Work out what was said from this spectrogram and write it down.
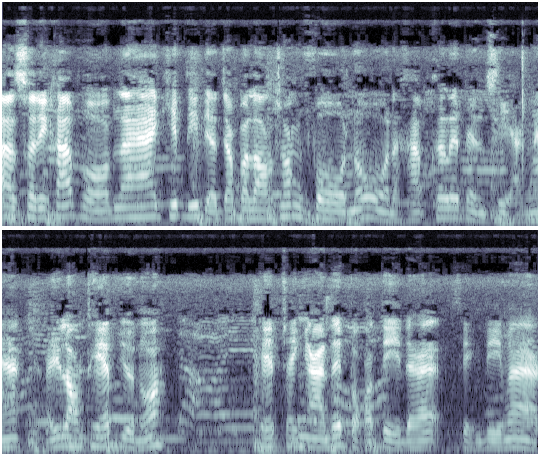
อะสวัสดีครับผมนะฮะคลิปนี้เดี๋ยวจะมาลองช่องโฟโนนะครับเครื่องเล่นแผ่นเสียงนะฮะอันนี้ลองเทปอยู่เนาะเทปใช้งานได้ปกตินะฮะเสียงดีมาก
